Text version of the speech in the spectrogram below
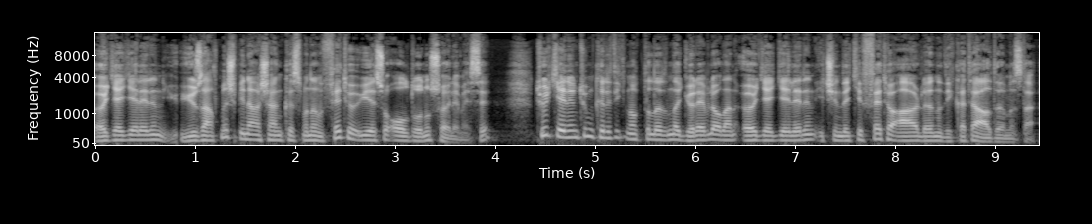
ÖGG'lerin 160 bini aşan kısmının FETÖ üyesi olduğunu söylemesi, Türkiye'nin tüm kritik noktalarında görevli olan ÖGG'lerin içindeki FETÖ ağırlığını dikkate aldığımızda,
